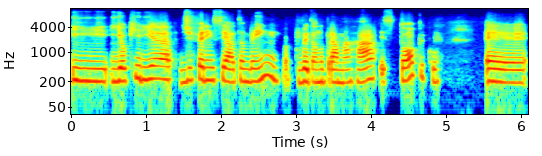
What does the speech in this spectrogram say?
E, e eu queria diferenciar também, aproveitando para amarrar esse tópico, é,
